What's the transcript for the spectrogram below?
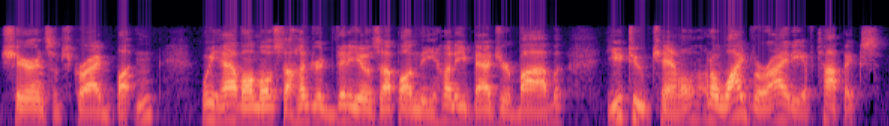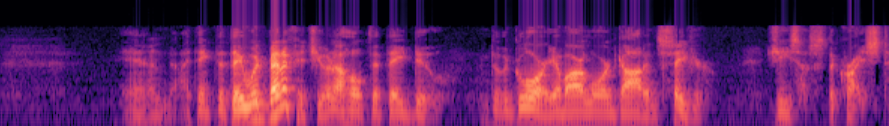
share, and subscribe button. We have almost 100 videos up on the Honey Badger Bob YouTube channel on a wide variety of topics. And I think that they would benefit you, and I hope that they do, to the glory of our Lord God and Savior, Jesus the Christ.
